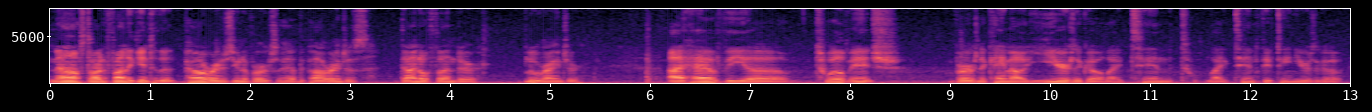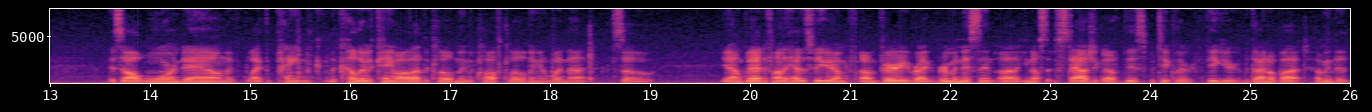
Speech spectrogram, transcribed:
now I'm starting to finally get into the Power Rangers universe. I have the Power Rangers Dino Thunder Blue Ranger. I have the uh, 12 inch version that came out years ago, like 10, like 10, 15 years ago. It's all worn down, like, the paint, the colors came all out of the clothing, the cloth clothing and whatnot. So, yeah, I'm glad to finally have this figure. I'm, I'm very like reminiscent, uh, you know, nostalgic of this particular figure, the Dinobot. I mean, the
